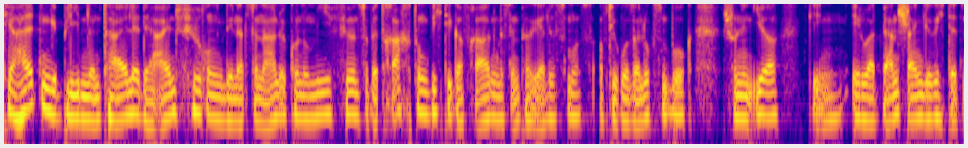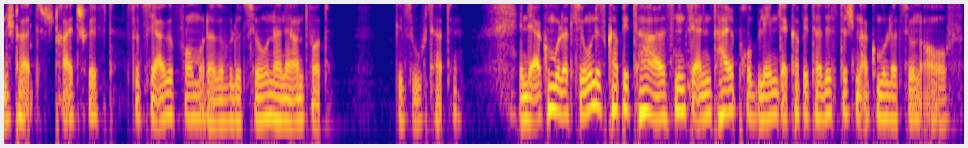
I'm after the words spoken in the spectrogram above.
die erhalten gebliebenen Teile der Einführung in die Nationalökonomie führen zur Betrachtung wichtiger Fragen des Imperialismus, auf die Rosa Luxemburg schon in ihrer gegen Eduard Bernstein gerichteten Streit Streitschrift Sozialreform oder Revolution eine Antwort gesucht hatte. In der Akkumulation des Kapitals nimmt sie ein Teilproblem der kapitalistischen Akkumulation auf.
